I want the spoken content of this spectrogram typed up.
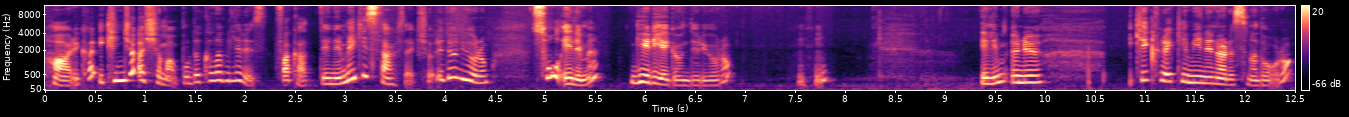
Harika. İkinci aşama burada kalabiliriz. Fakat denemek istersek şöyle dönüyorum. Sol elimi geriye gönderiyorum. Elim önü iki kürek kemiğinin arasına doğru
